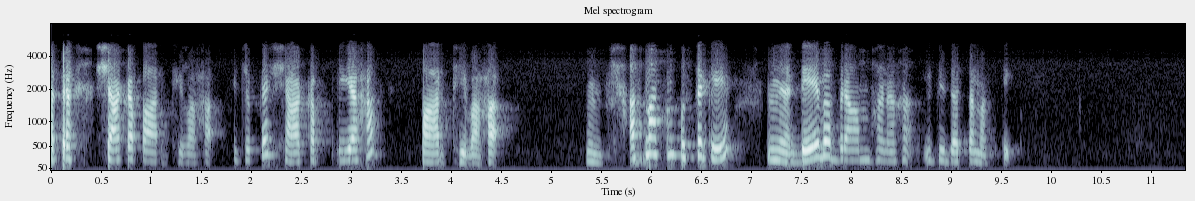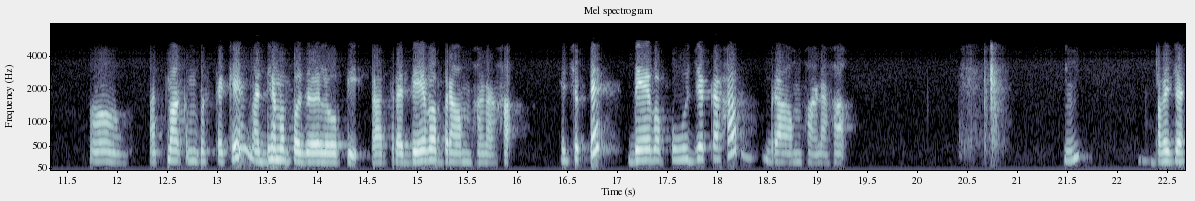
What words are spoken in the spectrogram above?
अत्र शाकपार्थिवः इत्युक्ते शाकप्रियः पार्थिवः। अस्माकं पुस्तके देवब्राह्मणः इति दत्तमस्ति। अस्माकं पुस्तके मध्यमपदलोपि अत्र देवब्राह्मणः इत्युक्ते देवपूजकः ब्राह्मणः। अपि च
